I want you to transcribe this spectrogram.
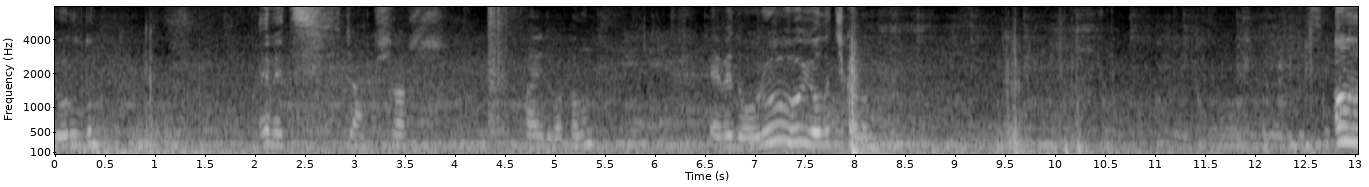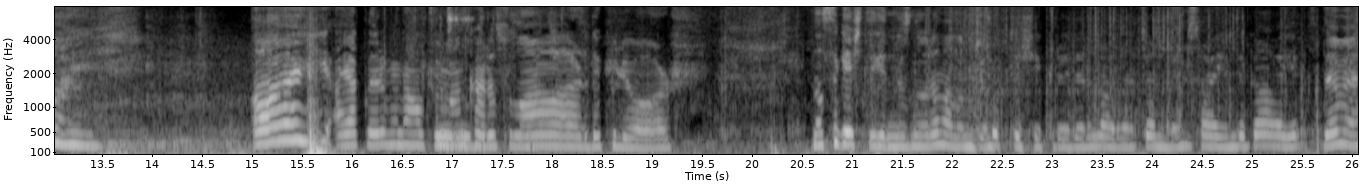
yoruldum. Evet, can kuşlar. Haydi bakalım. Eve doğru yola çıkalım. Ay. Ay ayaklarımın altından kara sular dökülüyor. Nasıl geçti gününüz Nurhan Hanımcığım? Çok teşekkür ederim valla canım benim sayemde gayet Değil mi?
